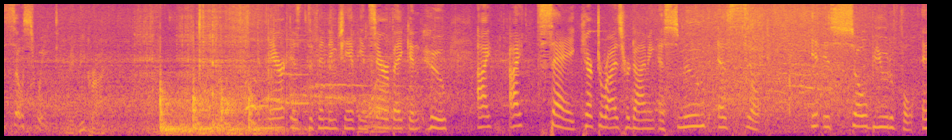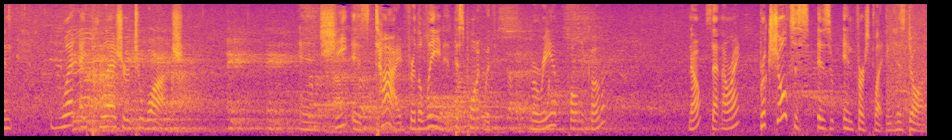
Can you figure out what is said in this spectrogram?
was so sweet. Made me cry. And there is the defending champion, Sarah Bacon, who I, I say characterize her diving as smooth as silk. It is so beautiful and what a pleasure to watch. And she is tied for the lead at this point with Maria Polnikova. No, is that not right? Brooke Schultz is, is in first place, his daughter.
